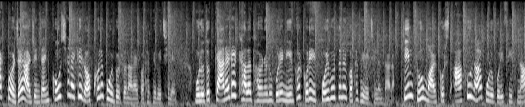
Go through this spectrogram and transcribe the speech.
এক পর্যায়ে আর্জেন্টাইন কোচরা নাকি রক্ষণে পরিবর্তন আনার কথা ভেবেছিলেন। মূলত কানাডার খেলা ধরনের উপরে নির্ভর করে এই পরিবর্তনের কথা ভেবেছিলেন তারা। কিন্তু মার্কোস আকুনা পুরোপুরি ফিট না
